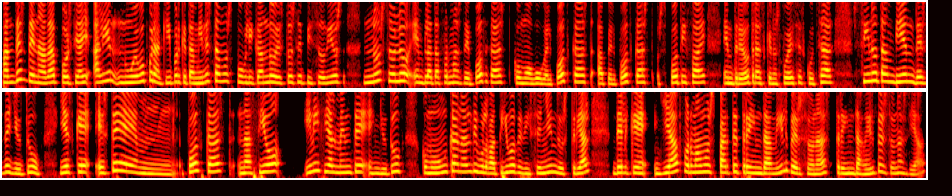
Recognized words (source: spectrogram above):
antes de nada, por si hay alguien nuevo por aquí, porque también estamos publicando estos episodios no solo en plataformas de podcast como Google Podcast, Apple Podcast, Spotify, entre otras que nos puedes escuchar, sino también desde YouTube. Y es que este mm, podcast nació inicialmente en YouTube como un canal divulgativo de diseño industrial del que ya formamos parte 30.000 personas, 30.000 personas ya,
